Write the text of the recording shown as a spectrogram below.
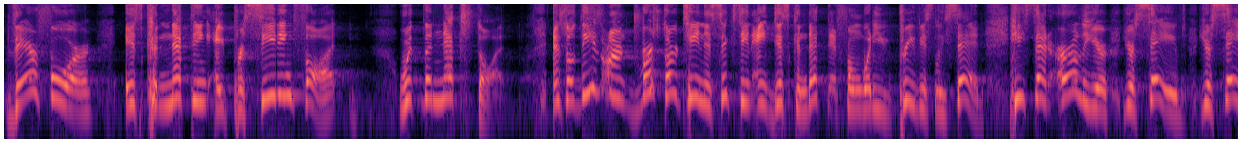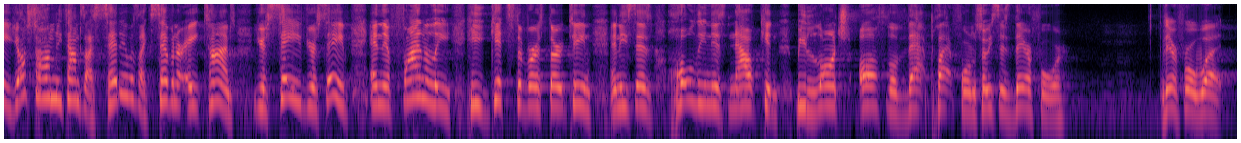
Therefore, is connecting a preceding thought with the next thought. And so these aren't, verse 13 and 16 ain't disconnected from what he previously said. He said earlier, You're saved, you're saved. Y'all saw how many times I said it? It was like seven or eight times. You're saved, you're saved. And then finally, he gets to verse 13 and he says, Holiness now can be launched off of that platform. So he says, Therefore, therefore what?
